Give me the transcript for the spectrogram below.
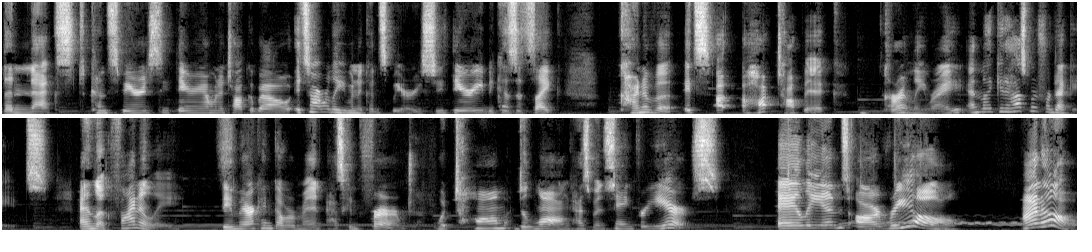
The next conspiracy theory I'm going to talk about, it's not really even a conspiracy theory because it's like kind of a it's a, a hot topic currently, right? And like it has been for decades. And look, finally, the American government has confirmed what Tom DeLonge has been saying for years. Aliens are real. I know.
